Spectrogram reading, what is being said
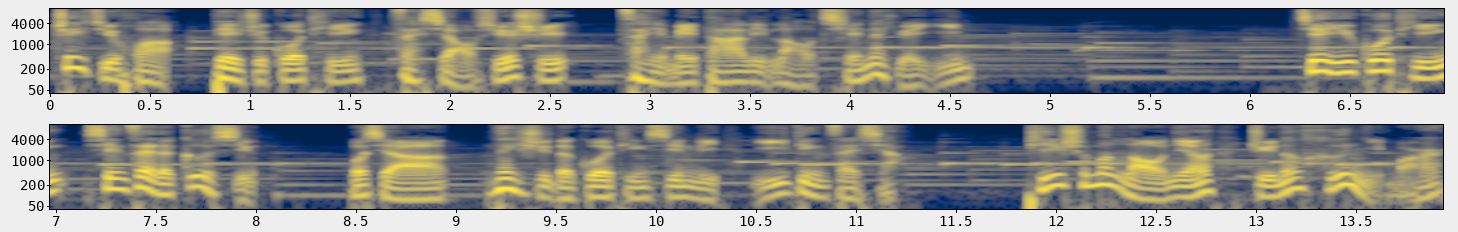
这句话便是郭婷在小学时再也没搭理老钱的原因。鉴于郭婷现在的个性，我想那时的郭婷心里一定在想：凭什么老娘只能和你玩？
